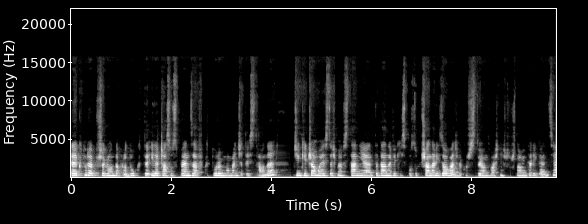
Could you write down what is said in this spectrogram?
e, które przegląda produkty, ile czasu spędza w którym momencie tej strony dzięki czemu jesteśmy w stanie te dane w jakiś sposób przeanalizować, wykorzystując właśnie sztuczną inteligencję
